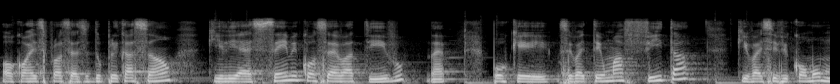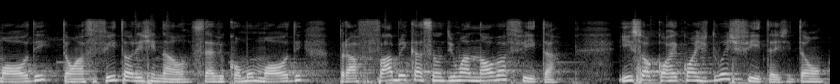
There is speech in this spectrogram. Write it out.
ocorre esse processo de duplicação, que ele é semi-conservativo, né? Porque você vai ter uma fita que vai servir como molde. Então a fita original serve como molde para a fabricação de uma nova fita. Isso ocorre com as duas fitas. Então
